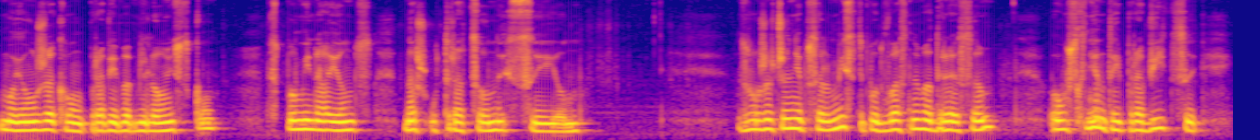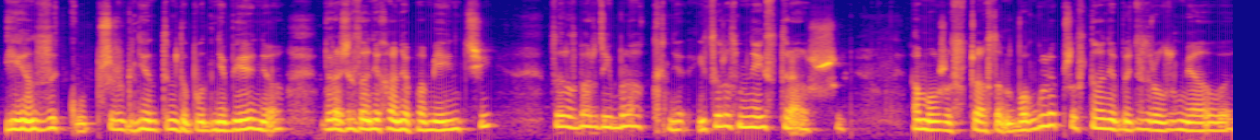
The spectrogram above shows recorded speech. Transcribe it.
moją rzeką prawie babilońską, wspominając nasz utracony Syjon. Złożeczenie psalmisty pod własnym adresem o uschniętej prawicy i języku przylgniętym do podniebienia w razie zaniechania pamięci coraz bardziej blaknie i coraz mniej straszy, a może z czasem w ogóle przestanie być zrozumiałe.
